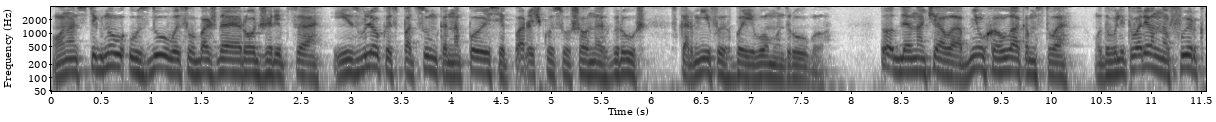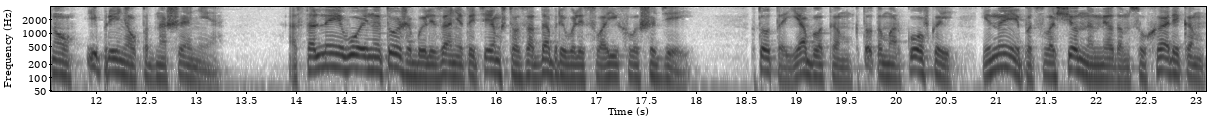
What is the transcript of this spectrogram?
Он отстегнул узду, высвобождая рот жеребца, и извлек из-под сумка на поясе парочку сушеных груш, скормив их боевому другу. Тот для начала обнюхал лакомство, удовлетворенно фыркнул и принял подношение. Остальные воины тоже были заняты тем, что задабривали своих лошадей. Кто-то яблоком, кто-то морковкой, иные подслащенным медом сухариком.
